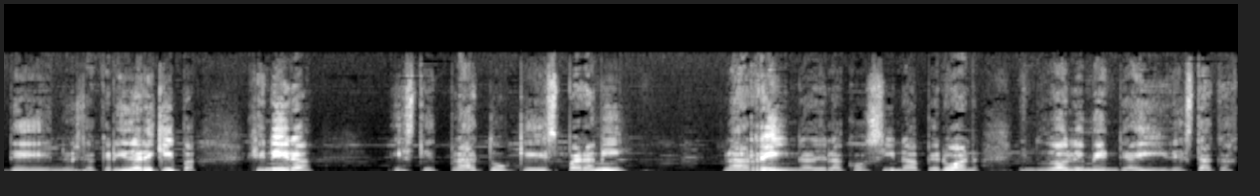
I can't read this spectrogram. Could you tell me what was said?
de nuestra querida Arequipa, genera este plato que es para mí la reina de la cocina peruana. Indudablemente ahí destaca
